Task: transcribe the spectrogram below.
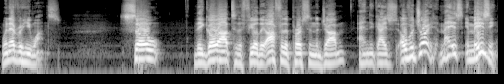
whenever he wants. So they go out to the field, they offer the person the job, and the guy's overjoyed. Amazing.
